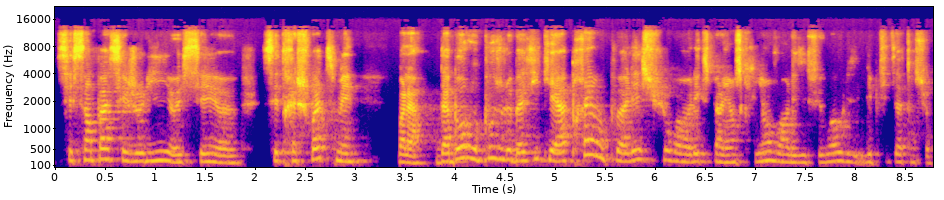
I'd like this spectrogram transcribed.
C'est sympa, c'est joli, c'est très chouette, mais voilà, d'abord on pose le basique et après on peut aller sur euh, l'expérience client, voir les effets wow, les, les petites attentions.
